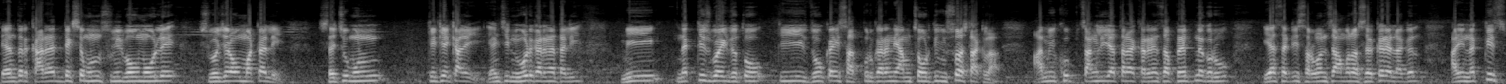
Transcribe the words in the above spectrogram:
त्यानंतर कार्याध्यक्ष म्हणून सुनील भाऊ मौले शिवाजीराव मटाले सचिव म्हणून के के काळे यांची निवड करण्यात आली. मी नक्कीच ग्वाही देतो की जो काही सातपूरकरांनी आमच्यावरती विश्वास टाकला आम्ही खूप चांगली यात्रा करण्याचा प्रयत्न करू. यासाठी सर्वांचं आम्हाला सहकार्य लागेल आणि नक्कीच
